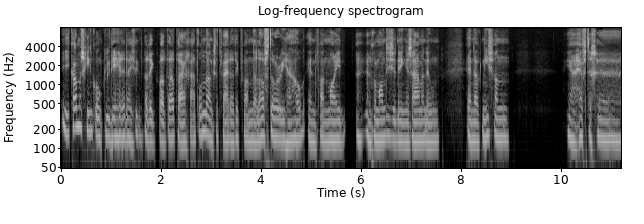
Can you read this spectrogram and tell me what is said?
je kan misschien concluderen dat dat ik wat dat aangaat, ondanks het feit dat ik van de love story hou en van mooie eh, romantische dingen samen doen. En ook niet van ja, heftige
